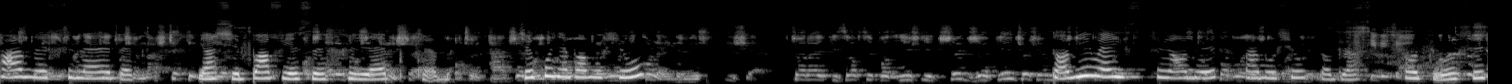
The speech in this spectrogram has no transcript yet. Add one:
fajny chlebek. 5,18, tylko Ja się bawię o ze 4 grosze tańsze, chlebkiem. Dziękuję, mamusiu. Wczoraj pisowcy podnieśli krzyk, że 5,18 To miłej strony, mamusiu, dobra. Odłożyć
